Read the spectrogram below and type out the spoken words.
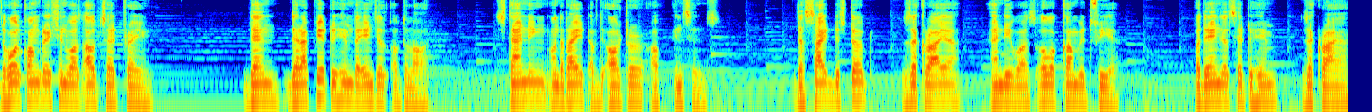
the whole congregation was outside praying. Then there appeared to him the angel of the Lord, standing on the right of the altar of incense. The sight disturbed Zechariah, and he was overcome with fear. But the angel said to him, Zechariah,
